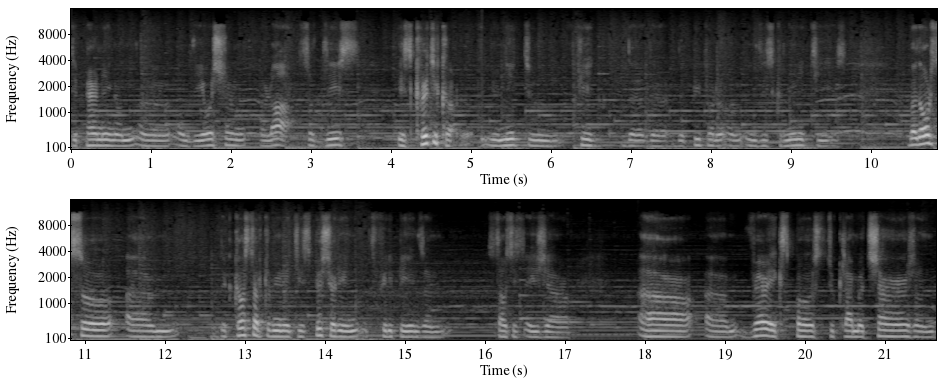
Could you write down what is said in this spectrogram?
depending on, uh, on the ocean a lot. So this is critical. You need to feed the, the, the people in, these communities. But also um, the coastal community especially in the philippines and southeast asia are um, very exposed to climate change and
